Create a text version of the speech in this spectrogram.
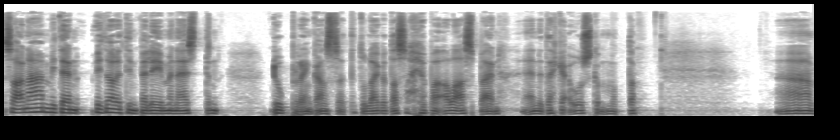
saa nähdä, miten Vitalitin peli menee sitten Dubren kanssa, että tuleeko taso jopa alaspäin. En nyt ehkä usko, mutta ää,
